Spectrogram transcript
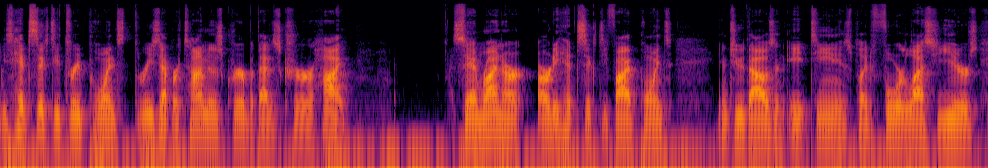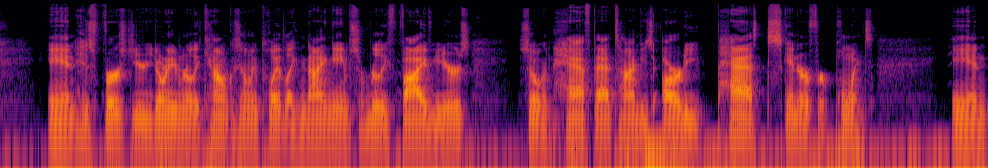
He's hit 63 points three separate times in his career, but that is career high. Sam Reinhart already hit 65 points in 2018. He's played four less years. And his first year, you don't even really count because he only played like nine games, so really five years. So in half that time, he's already passed Skinner for points. And,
